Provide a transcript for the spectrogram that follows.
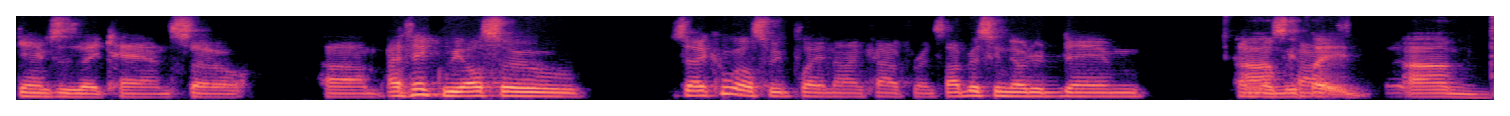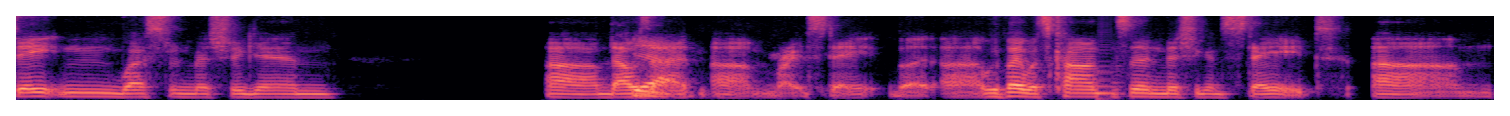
games as they can. So um, I think we also, Zach, who else we play non-conference? Obviously Notre Dame, um, we played um, Dayton, Western Michigan. Um, that was yeah. at um, Wright State, but uh, we played Wisconsin, Michigan State. Um,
